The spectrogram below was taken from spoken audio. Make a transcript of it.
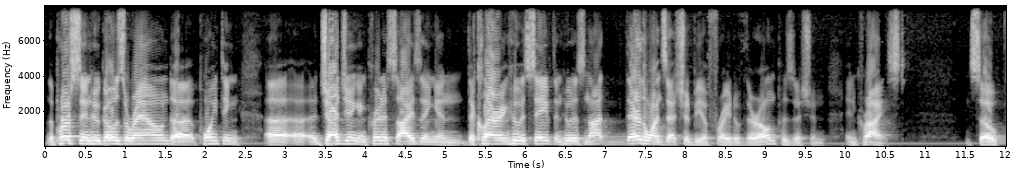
The person who goes around uh, pointing, uh, uh, judging, and criticizing and declaring who is saved and who is not, they're the ones that should be afraid of their own position in Christ. And so,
